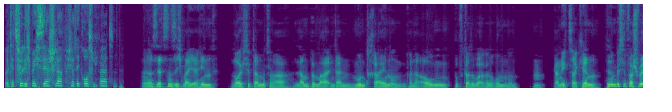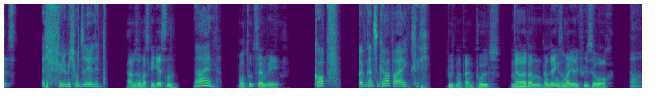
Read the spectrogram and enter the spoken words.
Und jetzt fühle ich mich sehr schlapp. Ich hatte große Schmerzen. Ja, setzen Sie sich mal hier hin, leuchtet dann mit so einer Lampe mal in deinen Mund rein und deine Augen tupft da so überall rum und dann, hm, kann nichts erkennen. Sind ein bisschen verschwitzt. Ich fühle mich hundselend. Haben Sie denn was gegessen? Nein, Wo tut's denn weh? Kopf. Beim ganzen Körper eigentlich. Fühlt nach deinem Puls. Ja, dann, dann legen Sie mal hier die Füße hoch. Ja,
